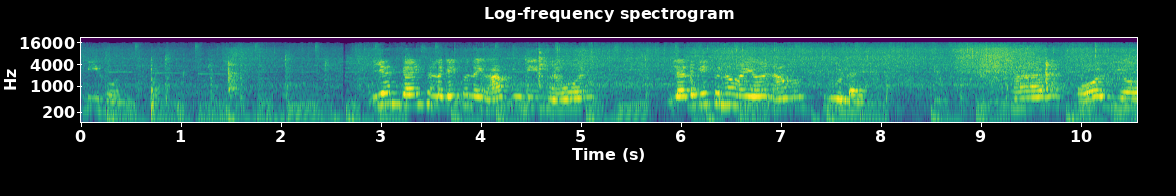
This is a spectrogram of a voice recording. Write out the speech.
bihon. Ayan guys, nalagay ko na yung aking bihon ilalagay ko na ngayon ang gulay. Maripolyo.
